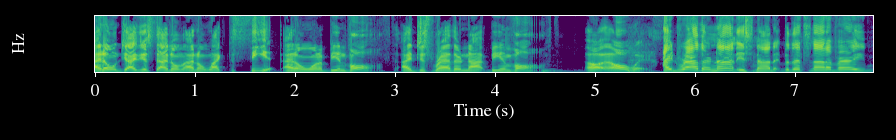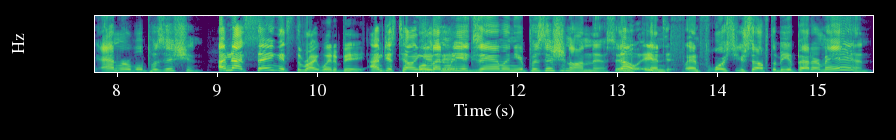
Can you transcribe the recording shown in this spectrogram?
I don't. I just. I don't. I don't like to see it. I don't want to be involved. I just rather not be involved. Always. I'd rather not. It's not. But that's not a very admirable position. I'm not saying it's the right way to be. I'm just telling Well, you. Well, then re-examine your position on this. And, No, it- and and force yourself to be a better man.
